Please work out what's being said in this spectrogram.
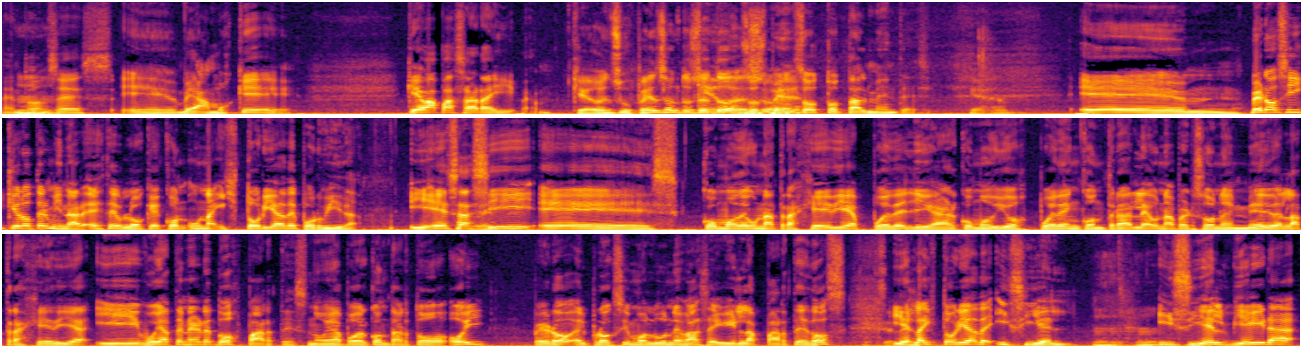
Entonces, eh, veamos que ¿Qué va a pasar ahí? Quedó en suspenso entonces Quedó en suspenso ¿eh? totalmente. Eh, pero sí, quiero terminar este bloque con una historia de por vida. Y es así, es como de una tragedia puede llegar, como Dios puede encontrarle a una persona en medio de la tragedia. Y voy a tener dos partes, no voy a poder contar todo hoy, pero el próximo lunes va a seguir la parte 2 y es la historia de Isiel. Isiel Vieira,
